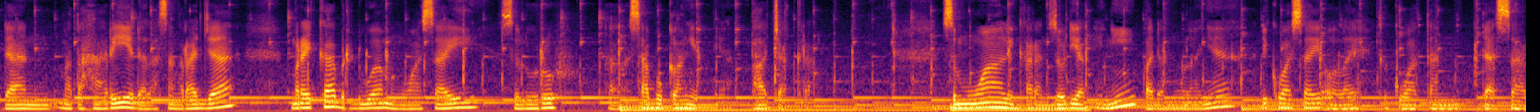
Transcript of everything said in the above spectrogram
dan matahari adalah sang raja. Mereka berdua menguasai seluruh uh, sabuk langit ya, Cakra. Semua lingkaran zodiak ini pada mulanya dikuasai oleh kekuatan dasar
